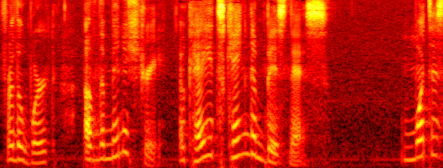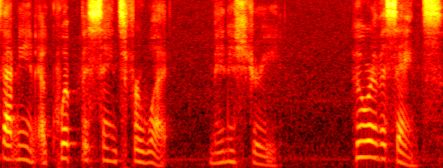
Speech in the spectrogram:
for the work of the ministry. Okay, it's kingdom business. What does that mean? Equip the saints for what? Ministry. Who are the saints?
